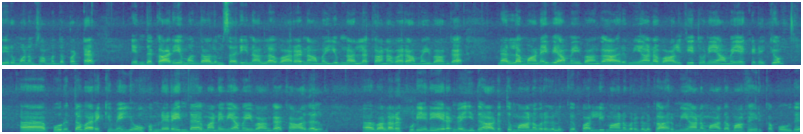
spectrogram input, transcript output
திருமணம் சம்மந்தப்பட்ட எந்த காரியம் வந்தாலும் சரி நல்ல வரன் அமையும் நல்ல கணவர் அமைவாங்க நல்ல மனைவி அமைவாங்க அருமையான வாழ்க்கை துணை அமைய கிடைக்கும். பொறுத்த வரைக்குமே யோகம் நிறைந்த மனைவி அமைவாங்க. காதல் வளரக்கூடிய நேரங்க இது. அடுத்து மாணவர்களுக்கு பள்ளி மாணவர்களுக்கு அருமையான மாதமாக இருக்க போகுது.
